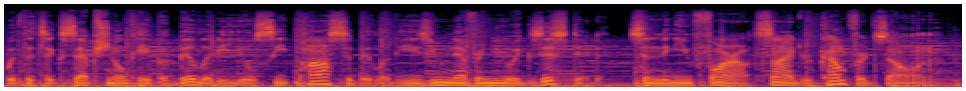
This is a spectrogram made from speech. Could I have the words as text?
With its exceptional capability, you'll see possibilities you never knew existed, sending you far outside your comfort zone.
